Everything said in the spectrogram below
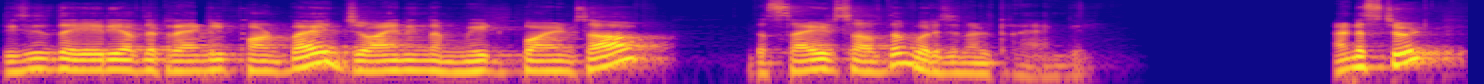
This is the area of the triangle formed by joining the midpoints of the sides of the original triangle. Understood?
